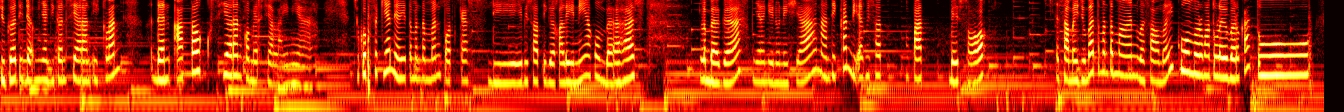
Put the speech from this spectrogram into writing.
juga tidak menyajikan siaran iklan dan atau siaran komersial lainnya. Cukup sekian dari teman-teman podcast di episode 3 kali ini aku membahas lembaga penyiaran di Indonesia. Nantikan di episode 4 besok. Sampai jumpa teman-teman. Wassalamualaikum warahmatullahi wabarakatuh.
